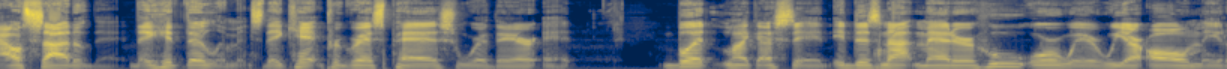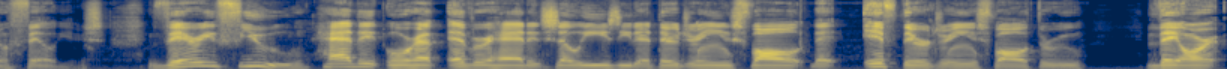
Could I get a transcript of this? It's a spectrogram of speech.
outside of that. They hit their limits. They can't progress past where they're at. But like I said, it does not matter who or where, we are all made of failures. Very few have it or have ever had it so easy that their dreams fall, that if their dreams fall through, they aren't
